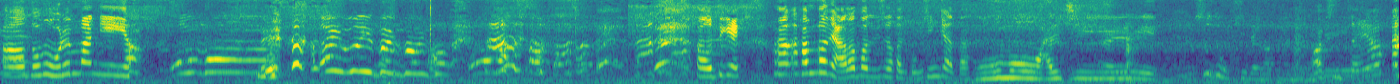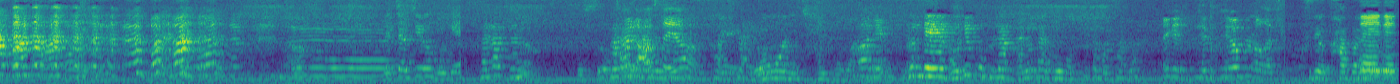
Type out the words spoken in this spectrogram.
아 너무 오랜만이에요. 어머. 네. 아이고 이거 이거 이거. 아 어떻게 한, 한 번에 알아봐 주셔가지고 너무 신기하다. 어머 알지. 수도 없이 내가 봤는데. 아 진짜요? 몇 장 찍어보게. 잘 나왔잖아. 됐어. 잘 나왔어요. 영원히 잘 보고. 아 네. 근데 못 입고 그냥 가는 거 보고 없지도 못 하고. 되게 배, 가 불러가지고. 그래요, 가봐요. 네네.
